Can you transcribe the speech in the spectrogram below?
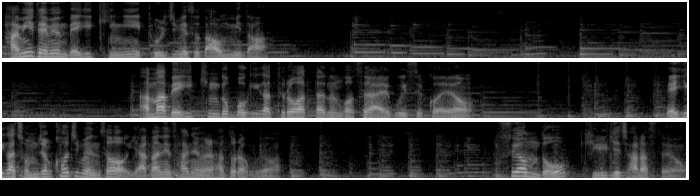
밤이 되면 매기킹이 돌집에서 나옵니다. 아마 매기킹도 먹이가 들어왔다는 것을 알고 있을 거예요. 메기가 점점 커지면서 야간에 사냥을 하더라고요. 수염도 길게 자랐어요.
